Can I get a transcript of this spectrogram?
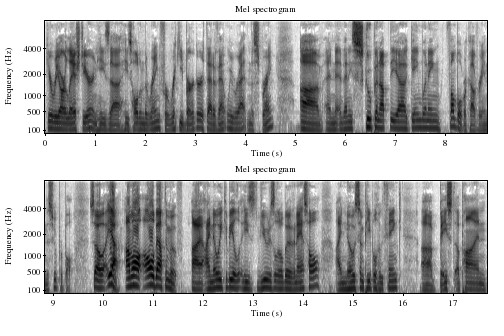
here we are last year, and he's uh, he's holding the ring for Ricky Berger at that event we were at in the spring. Um, and, and then he's scooping up the uh, game-winning fumble recovery in the Super Bowl. So yeah, I'm all, all about the move. I, I know he could be he's viewed as a little bit of an asshole. I know some people who think, uh, based upon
